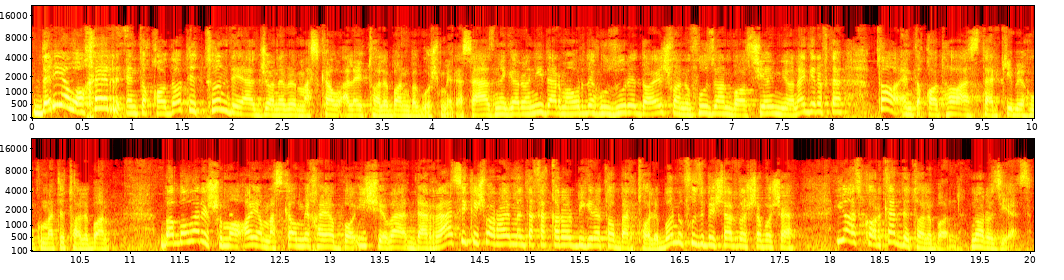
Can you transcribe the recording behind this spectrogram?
در این اواخر انتقادات تندی از جانب مسکو علیه طالبان به گوش می‌رسه. از نگرانی در مورد حضور داعش و نفوذ آن با آسیای میانه گرفته تا انتقادها از ترکیب حکومت طالبان. با باور شما آیا مسکو می‌خواهد با این شیوه در رأس کشورهای منطقه قرار بگیره تا بر طالبان نفوذ بیشتر داشته باشه؟ یا از کارکرد طالبان ناراضی است؟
